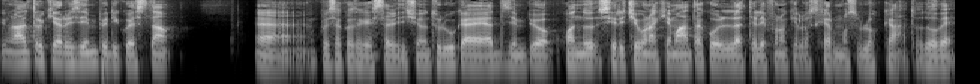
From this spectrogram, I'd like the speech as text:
Un altro chiaro esempio di questa, eh, questa cosa che stavi dicendo tu Luca è ad esempio quando si riceve una chiamata col telefono che ha lo schermo sbloccato, dove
